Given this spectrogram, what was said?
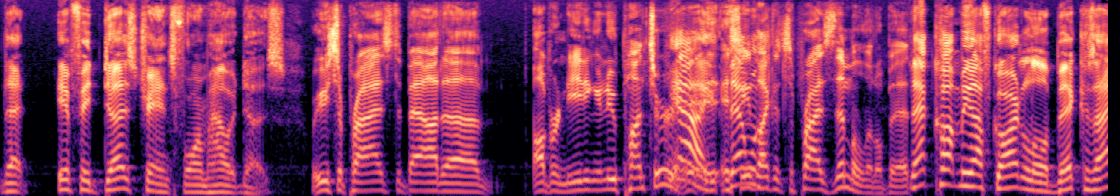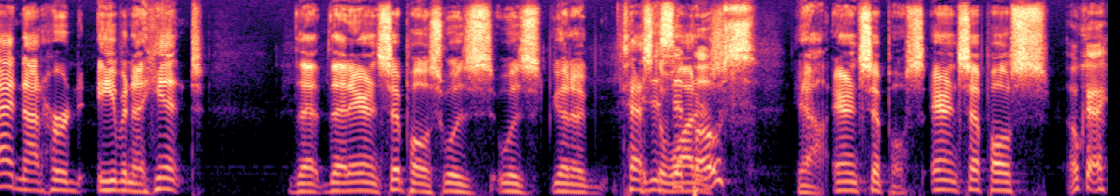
that if it does transform, how it does. Were you surprised about uh, Auburn needing a new punter? Yeah, it, it seemed was- like it surprised them a little bit. That caught me off guard a little bit because I had not heard even a hint that that Arryn Siposs was was going to test Is it the waters. Siposs? Yeah, Arryn Siposs. Arryn Siposs. okay.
